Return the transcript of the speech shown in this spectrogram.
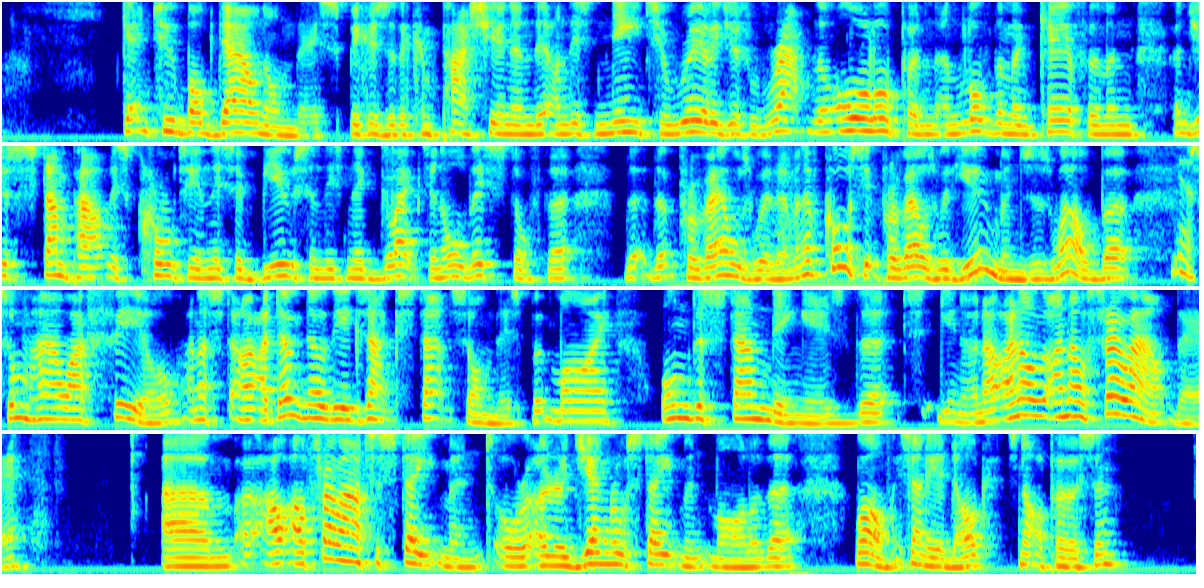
Getting too bogged down on this because of the compassion and the, and this need to really just wrap them all up and, and love them and care for them and and just stamp out this cruelty and this abuse and this neglect and all this stuff that that, that prevails with them. And of course, it prevails with humans as well. But yes. somehow I feel, and I, I don't know the exact stats on this, but my understanding is that, you know, and, I, and, I'll, and I'll throw out there, um, I'll, I'll, throw out a statement or, or a general statement, Marla, that, well, it's only a dog, it's not a person.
